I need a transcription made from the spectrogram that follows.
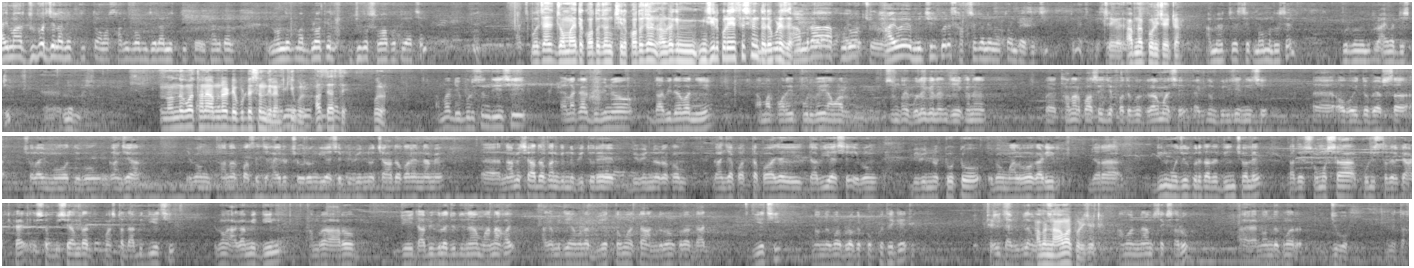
আইমার যুবর জেলা নেতৃত্ব আমার সারুবাবু জেলা নেতৃত্ব এখানকার নন্দকুমার ব্লকের যুব সভাপতি আছেন। বলছে আজ জমায়েতে কতজন ছিল? কতজন? আমরা কি মিছিল করে এসেছিলেন তো রেপুটে স্যার আমরা পুরো হাইওয়ে মিছিল করে সাতশো জনের মতো আমরা এসেছি। ঠিক আছে? ঠিক আছে। আপনার পরিচয়টা? আমি হচ্ছে শেখ মোহাম্মদ হোসেন পূর্ব মেদিনীপুর আইমার ডিস্ট্রিক্ট মেম্বার। নন্দকুমার থানায় আপনারা ডেপুটেশন দিলেন। কি বলুন? আস্তে আস্তে বলুন। আমরা ডেপুটেশন দিয়েছি এলাকার বিভিন্ন দাবি দাবা নিয়ে। আমার পরে পূর্বেই আমার হোসেন ভাই বলে গেলেন যে এখানে থানার পাশে যে ফতেপুর গ্রাম আছে, একদম ব্রিজের নিচে অবৈধ ব্যবসা, চলাই মদ এবং গাঁজা এবং থানার পাশে যে হাইরোড চৌরঙ্গি আছে, বিভিন্ন চা দোকানের নামে নামে চা দোকান, কিন্তু ভিতরে বিভিন্ন রকম গাঁজা পাত্তা পাওয়া যায়, এই দাবি আছে এবং বিভিন্ন টোটো এবং মালবাহী গাড়ির যারা দিন মজুর করে তাদের দিন চলে, তাদের সমস্যা পুলিশ তাদেরকে আটকায়। এসব বিষয়ে আমরা পাঁচটা দাবি দিয়েছি এবং আগামী দিন আমরা আরও যে এই দাবিগুলো যদি না মানা হয় আগামী দিনে আমরা বৃহত্তম একটা আন্দোলন করার ডাক দিয়েছি নন্দকুমার ব্লকের পক্ষ থেকে। এই দাবিগুলো আমার নাম আর পরিচয়টা? আমার নাম শেখ শাহরুখ নন্দকুমার যুব নেতা।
